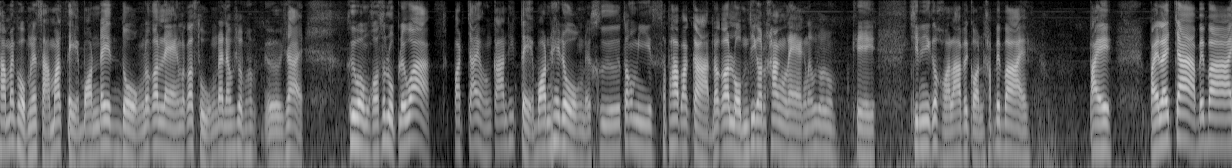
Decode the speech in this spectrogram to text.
ทำให้ผมเนี่ยสามารถเตะบอลได้โด่งแล้วก็แรงแล้วก็สูงได้นะคุณผู้ชมครับเออใช่ คือผมขอสรุปเลยว่า ปัจจัยของการที่เตะบอลให้โด่งเนี่ยคือต้องมีสภาพอากาศแล้วก็ลมที่ค่อนข้างแรงนะคุณผู้ชมโอเคคลิปนี้ก็ขอลาไปก่อนครับบ๊ายบาย ไปไปแล้วจ้าบ๊ายบาย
